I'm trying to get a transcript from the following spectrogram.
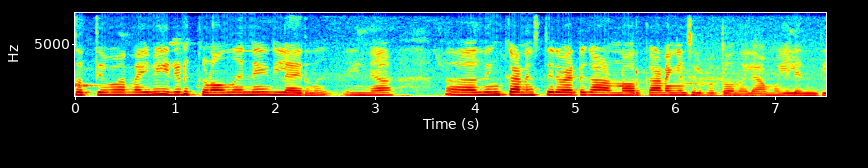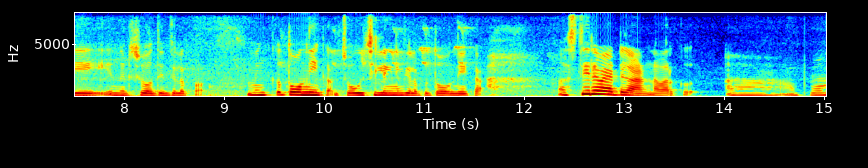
സത്യം പറഞ്ഞാൽ ഈ വീഡിയോ എടുക്കണമെന്ന് തന്നെ ഇല്ലായിരുന്നു. പിന്നെ നിങ്ങൾക്കാണെങ്കിൽ സ്ഥിരമായിട്ട് കാണുന്നവർക്കാണെങ്കിലും ചിലപ്പോൾ തോന്നില്ല ആ മുയൽ എന്തിയെ എന്നൊരു ചോദ്യം ചിലപ്പോൾ നിങ്ങൾക്ക് തോന്നിയേക്കാം. ചോദിച്ചില്ലെങ്കിലും ചിലപ്പോൾ തോന്നിയേക്കാം. സ്ഥിരമായിട്ട് കാണുന്നവർക്ക്. അപ്പം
